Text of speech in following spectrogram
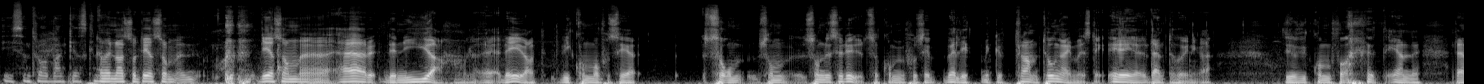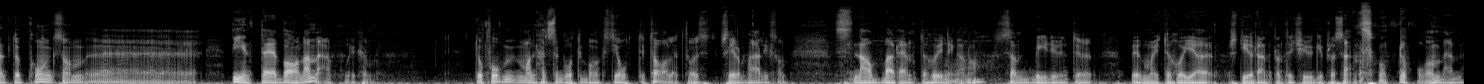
i centralbankens knä. Men alltså det som, det som eh, är det nya eh, det är ju att vi kommer att få se som, som, som det ser ut så kommer vi få se väldigt mycket framtunga invester- äh, räntehöjningar vi kommer få en ränteuppgång som eh, vi inte är vana med. Liksom. Då får man nästan gå tillbaka till 80-talet och se de här liksom, snabba räntehöjningarna. Mm. Sen blir det ju inte, behöver man ju inte höja styrräntan till 20 procent som då. Men,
